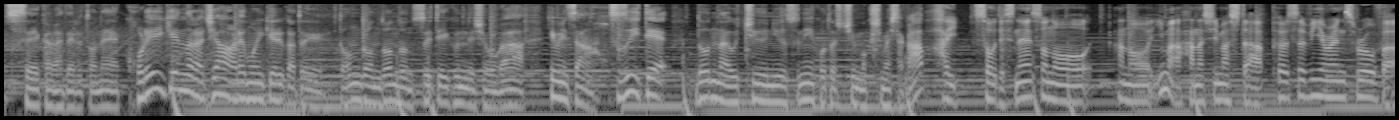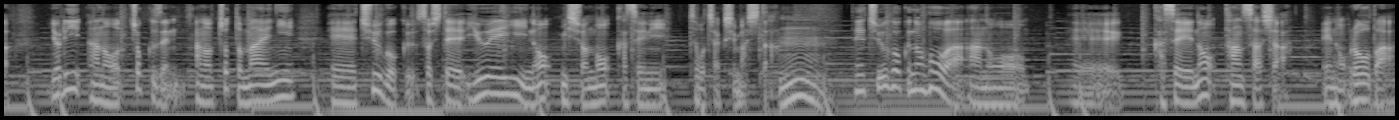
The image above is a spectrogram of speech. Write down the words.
つ成果が出るとねこれいけんならじゃああれもいけるかというどんどんどんどん続いていくんでしょうがケビンさん続いてどんな宇宙ニュースに今年注目しましたか？はいそうですね。そのあの今話しました Perseverance Rover よりあの直前あのちょっと前に、えー、中国そして UAE のミッションも火星に到着しました、うん、で中国の方はあの、えー、火星の探査車へのローバ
